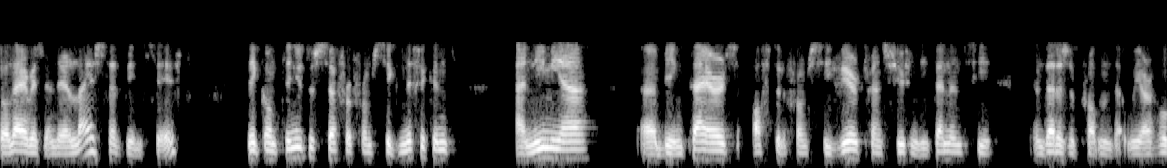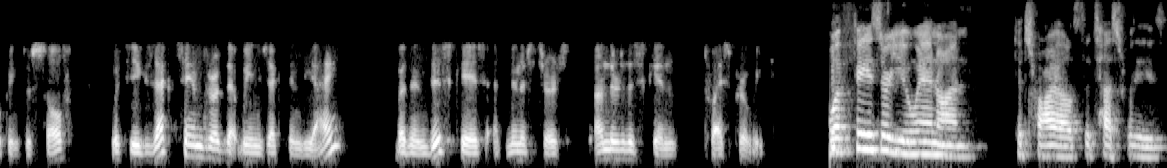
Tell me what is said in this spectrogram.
Soliris and their lives have been saved, they continue to suffer from significant anemia, uh, being tired, often from severe transfusion dependency. And that is a problem that we are hoping to solve with the exact same drug that we inject in the eye, but in this case, administered under the skin twice per week. What phase are you in on the trials, the test for these?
